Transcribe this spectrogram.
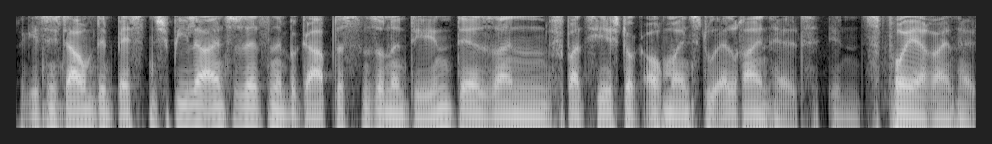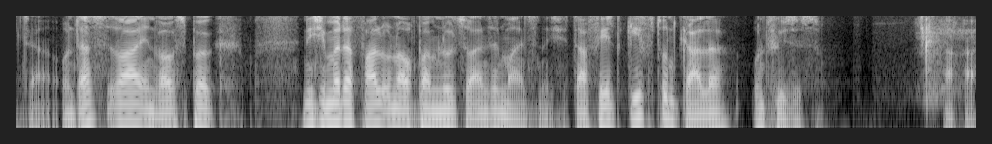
Da geht es nicht darum, den besten Spieler einzusetzen, den begabtesten, sondern den, der seinen Spazierstock auch mal ins Duell reinhält, ins Feuer reinhält. Ja. Und das war in Wolfsburg nicht immer der Fall und auch beim 0 zu 1 in Mainz nicht. Da fehlt Gift und Galle und Physis. Aha.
